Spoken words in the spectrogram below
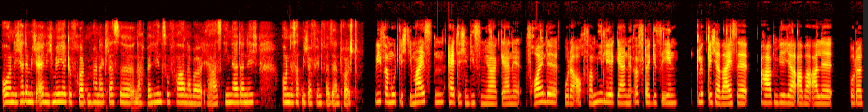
Und ich hätte mich eigentlich mega gefreut, mit meiner Klasse nach Berlin zu fahren, aber ja, es ging leider nicht und es hat mich auf jeden Fall sehr enttäuscht. Wie vermutlich die meisten hätte ich in diesem Jahr gerne Freunde oder auch Familie gerne öfter gesehen. Glücklicherweise haben wir ja aber alle oder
